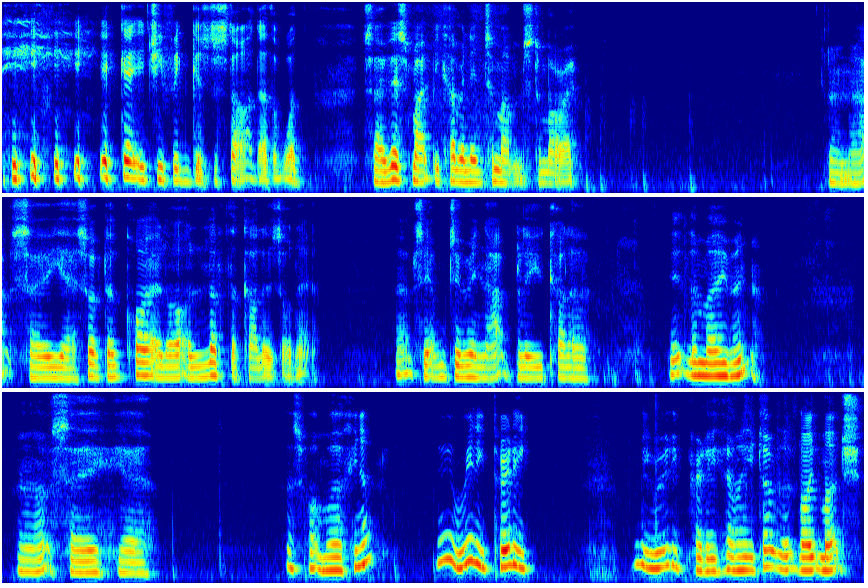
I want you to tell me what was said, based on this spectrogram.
Get itchy fingers to start another one. So this might be coming into mum's tomorrow. And that, so yeah, so I've done quite a lot. I love the colours on it. Absolutely, I'm doing that blue colour at the moment. And that's so, yeah, that's what I'm working on. Yeah, really pretty. Really, really pretty. I mean, it don't look like much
